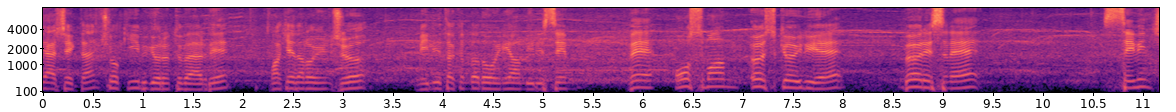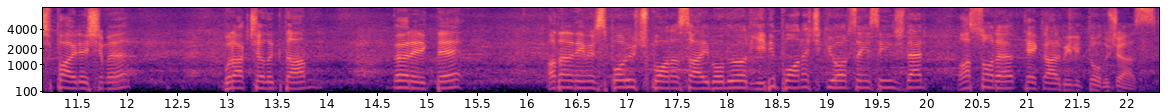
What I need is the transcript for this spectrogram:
gerçekten çok iyi bir görüntü verdi. Makedon oyuncu, milli takımda da oynayan bir isim ve Osman Özköylü'ye böylesine sevinç paylaşımı Burak Çalık'tan böylelikle Adana Demirspor 3 puanın sahibi oluyor. 7 puana çıkıyor sayın seyirciler. Az sonra tekrar birlikte olacağız.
